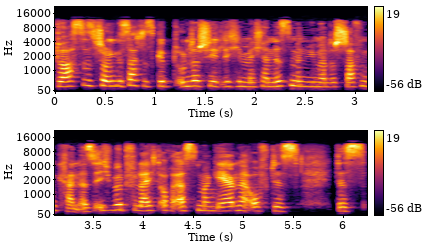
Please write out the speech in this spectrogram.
Du hast es schon gesagt, es gibt unterschiedliche Mechanismen, wie man das schaffen kann. Also ich würde vielleicht auch erstmal gerne auf das, das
